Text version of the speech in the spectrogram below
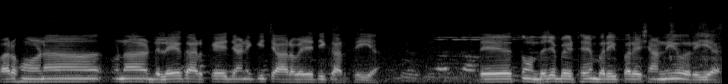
ਪਰ ਹੁਣ ਉਹਨਾਂ ਡਿਲੇ ਕਰਕੇ ਜਾਣੀ ਕਿ 4 ਵਜੇ ਦੀ ਕਰਤੀ ਆ। ਤੇ ਧੁੰਦ 'ਚ ਬੈਠੇ ਬੜੀ ਪਰੇਸ਼ਾਨੀ ਹੋ ਰਹੀ ਹੈ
